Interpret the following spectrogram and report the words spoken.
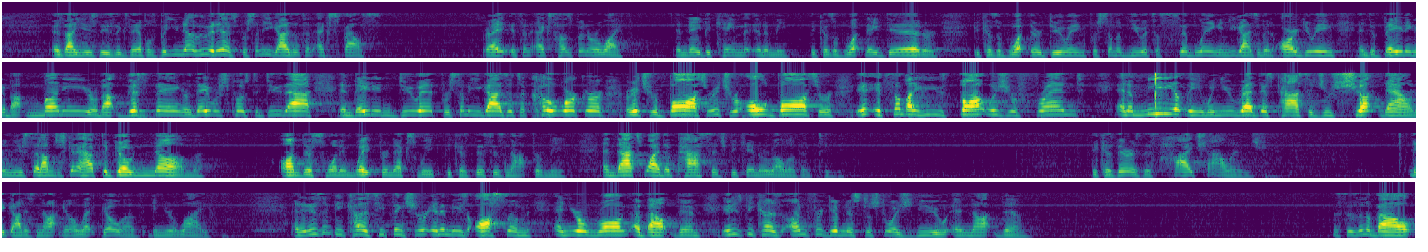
as I use these examples. But you know who it is. For some of you guys, it's an ex-spouse right? It's an ex husband or a wife. And they became the enemy because of what they did or because of what they're doing. For some of you, it's a sibling, and you guys have been arguing and debating about money or about this thing, or they were supposed to do that and they didn't do it. For some of you guys, it's a coworker, or it's your boss, or it's your old boss, or it's somebody who you thought was your friend. And immediately when you read this passage, you shut down and you said, I'm just going to have to go numb on this one and wait for next week because this is not for me. And that's why the passage became irrelevant to you. Because there is this high challenge that God is not going to let go of in your life. And it isn't because he thinks your enemy is awesome and you're wrong about them. It is because unforgiveness destroys you and not them. This isn't about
